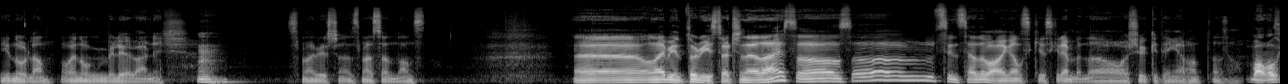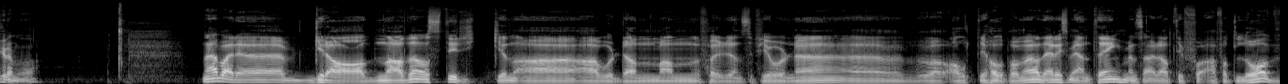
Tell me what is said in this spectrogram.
i Nordland, og en ung miljøverner, som, er, som er sønnen hans. Eh, og når jeg begynte å researche ned der, så, så syns jeg det var ganske skremmende og sjuke ting jeg fant. Altså. Hva var skremmende, da? Er bare graden av det og styrken av, av hvordan man forurenser fjordene. Uh, alt de holder på med. Og det er liksom én ting, men så er det at de få, har fått lov.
